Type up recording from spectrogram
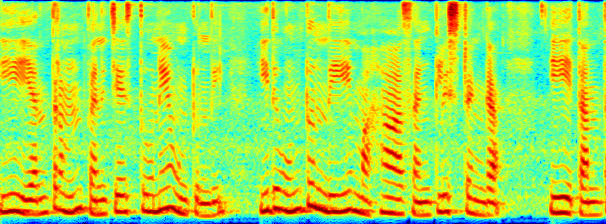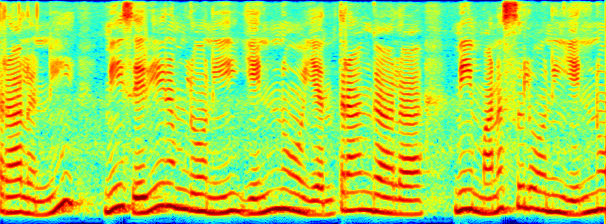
ఈ యంత్రం పనిచేస్తూనే ఉంటుంది. ఇది ఉంటుంది మహా సంక్లిష్టంగా. ఈ తంత్రాలన్నీ మీ శరీరంలోని ఎన్నో యంత్రాంగాల మీ మనస్సులోని ఎన్నో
